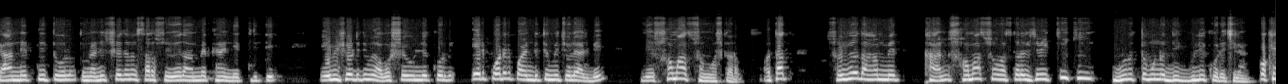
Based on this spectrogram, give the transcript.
কার নেতৃত্ব হলো, তোমরা নিশ্চয়ই জানো স্যার সৈয়দ আহমেদ খানের নেতৃত্বে, এই বিষয়টি তুমি অবশ্যই উল্লেখ করবে। এর পরের পয়েন্টে তুমি চলে আসবে, যে সমাজ সংস্কারক অর্থাৎ সৈয়দ আহমেদ খান সমাজ সংস্কারক হিসেবে কি কি গুরুত্বপূর্ণ দিকগুলি করেছিলেন। ওকে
